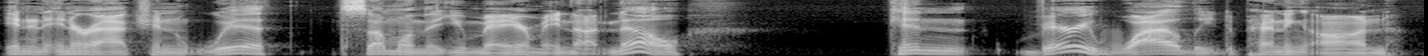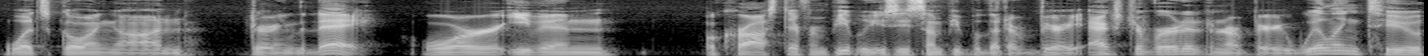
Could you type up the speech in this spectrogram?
in an interaction with someone that you may or may not know can vary wildly depending on what's going on during the day or even across different people. You see some people that are very extroverted and are very willing to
